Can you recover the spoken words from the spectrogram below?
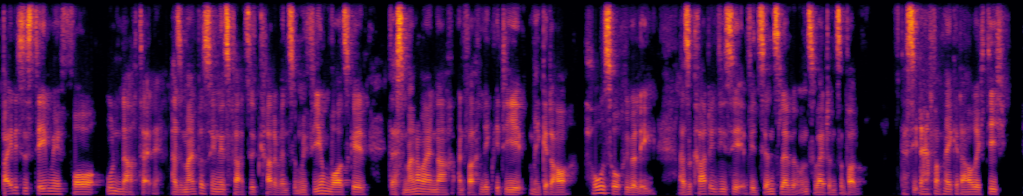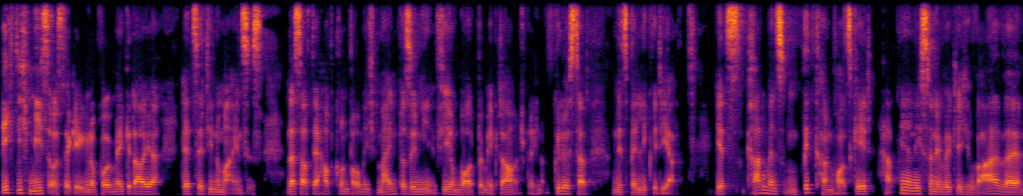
beide Systeme Vor- und Nachteile. Also mein persönliches Fazit, gerade wenn es um Ethereum Wars geht, dass meiner Meinung nach einfach Liquidity MakerDAO haushoch überlegen. Also gerade diese Effizienzlevel und so weiter und so fort. Das sieht einfach MakerDAO richtig, richtig mies aus dagegen, obwohl MakerDAO ja derzeit die Nummer eins ist. Und das ist auch der Hauptgrund, warum ich mein persönlichen Ethereum Wort bei MakerDAO entsprechend aufgelöst habe und jetzt bei Liquidity habe. Jetzt, gerade wenn es um Bitcoin Wars geht, hat man ja nicht so eine wirkliche Wahl, weil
